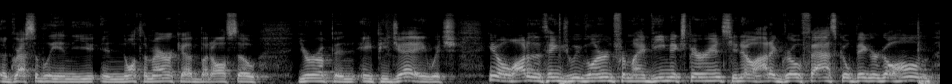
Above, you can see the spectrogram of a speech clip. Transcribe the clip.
aggressively in the in North America, but also Europe and APJ, which you know a lot of the things we've learned from my Veeam experience. You know how to grow fast, go big or go home.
